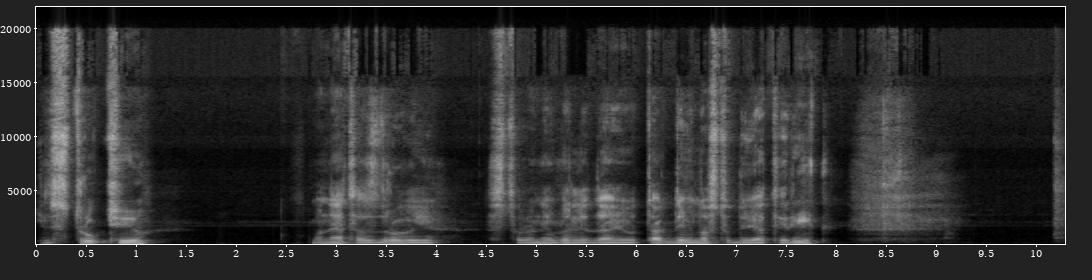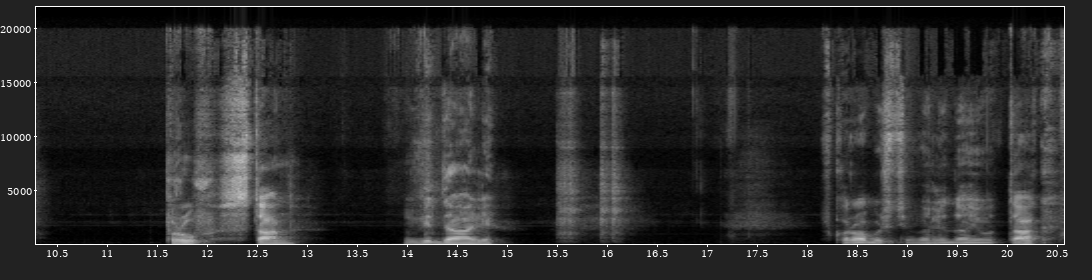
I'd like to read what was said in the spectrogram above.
інструкцію. Монета з другої сторони виглядає отак. 99 рік. Пруф стан в ідеалі. В коробочці виглядає отак.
